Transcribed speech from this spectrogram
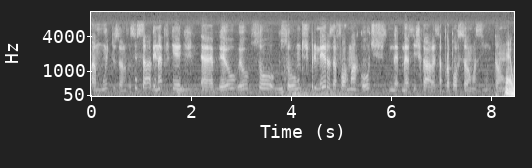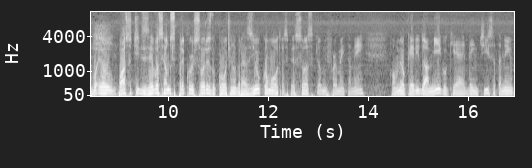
há muitos anos. Você sabe, né? Porque uh, eu, eu sou, sou um dos primeiros a formar coaches nessa escala, essa proporção, assim. Então... É, eu, eu posso te dizer, você é um dos precursores do coaching no Brasil, como outras pessoas que eu me formei também com meu querido amigo que é dentista também, o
